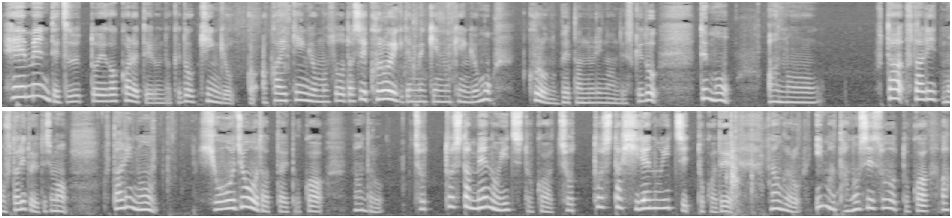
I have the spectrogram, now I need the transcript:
平面でずっと描かれているんだけど金魚が赤い金魚もそうだし黒いデメキンの金魚も黒のベタ塗りなんですけどでもあの 2, 2人もう2人と言ってしまう2人の表情だったりとかなんだろうちょっとした目の位置とかちょっとしたヒレの位置とかでなんだろう今楽しそうとかあ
